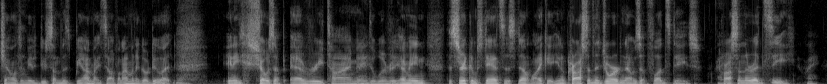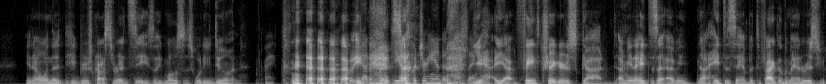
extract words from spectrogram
challenging me to do something that's beyond myself, and I'm going to go do it. And he shows up every time and he delivers. I mean, the circumstances don't like it. You know, crossing the Jordan, that was at flood stage. Crossing the Red Sea, right. You know, when the Hebrews crossed the Red Sea, he's like, Moses, what are you doing? Right. I You gotta put you gotta put your hand to something. Yeah, yeah. Faith triggers God. I mean, I hate to say, I mean, not hate to say it, but the fact of the matter is, you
